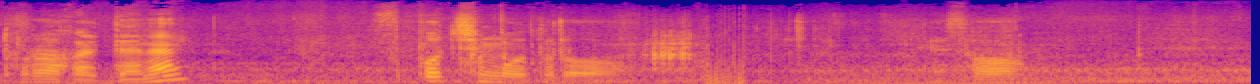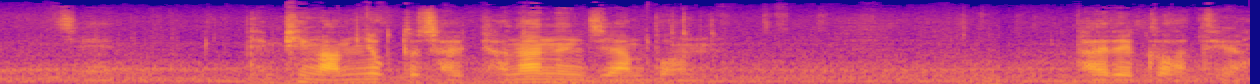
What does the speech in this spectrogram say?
돌아갈 때는 스포츠 모드로 해서 이제 댐핑 압력도 잘 변하는지 한번 봐야 될 것 같아요.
